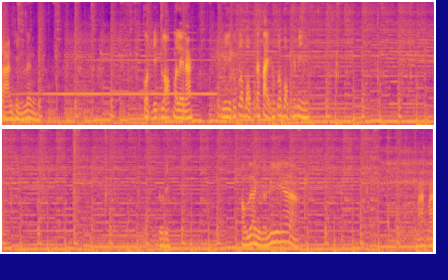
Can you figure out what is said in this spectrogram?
ลานหินหนึ่ง กดดิฟล็อกมาเลยนะ มีทุกระบบก็ใส่ทุกระบบให้มี ดูดิ เอาเรื่องอยู่นะเนี่ย มามา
